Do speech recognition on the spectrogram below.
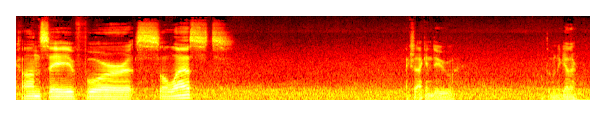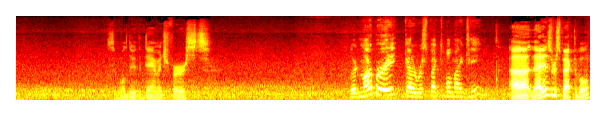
con save for Celeste. Actually, I can do put them together. So we'll do the damage first. Lord Marbury got a respectable 19. Uh, that is respectable.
